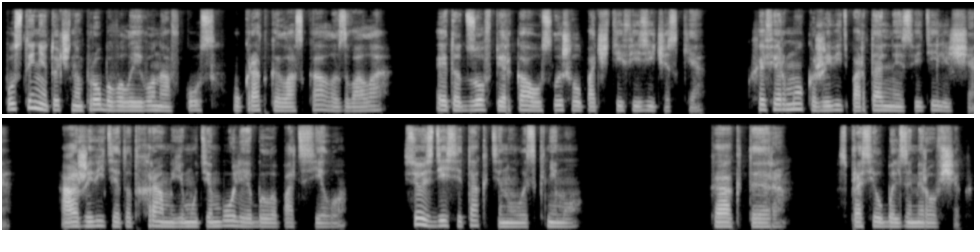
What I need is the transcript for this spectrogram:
Пустыня точно пробовала его на вкус, украдкой ласкала, звала. Этот зов перка услышал почти физически. Хефер мог оживить портальное святилище, а оживить этот храм ему тем более было под силу. Все здесь и так тянулось к нему. «Как Тера?» — спросил бальзамировщик.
